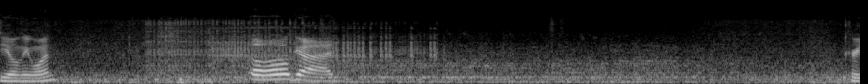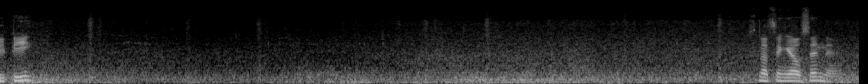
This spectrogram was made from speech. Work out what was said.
The only one. Oh god. Creepy. There's nothing else in there.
